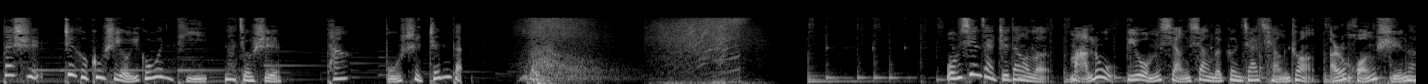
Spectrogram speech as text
但是这个故事有一个问题，那就是它不是真的。我们现在知道了，马路比我们想象的更加强壮，而黄石呢，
